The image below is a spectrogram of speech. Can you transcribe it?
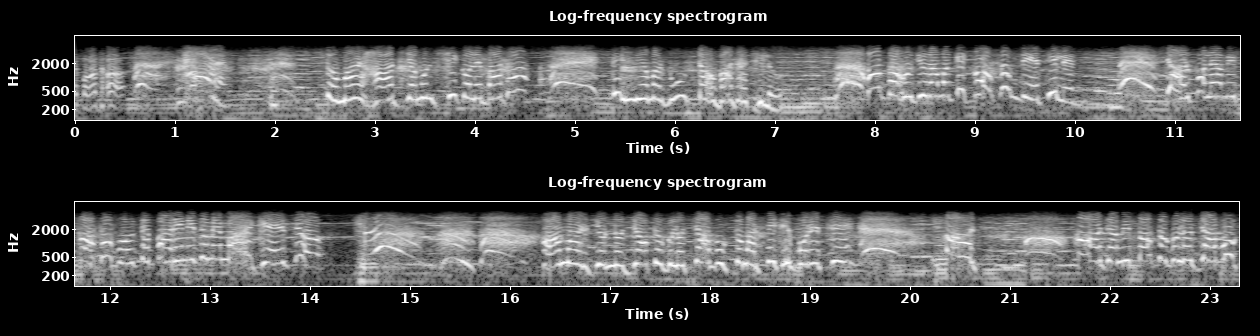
শিকলে বাঁধা। হ্যাঁ, তোমার হাত যেমন শিকলে বাঁধা তেমনি আমার মুখটাও বাঁধা ছিল। হুজুর আমাকে কসম দিয়েছিলেন। যার ফলে আমি কথা বলতে পারিনি তুমি মার খেয়েছো। আমার জন্য যতগুলো চাবুক তোমার পিঠে পড়েছে আজ আজ আমি ততগুলো চাবুক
